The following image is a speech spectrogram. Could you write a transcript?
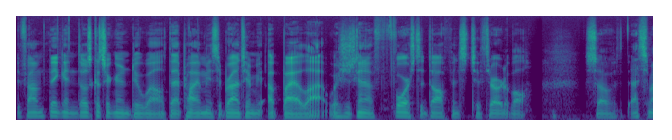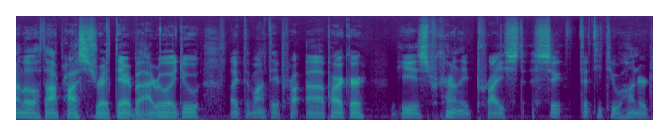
if I'm thinking those guys are going to do well, that probably means the Browns are going to be up by a lot, which is going to force the Dolphins to throw the ball. So that's my little thought process right there. But I really do like DeVante uh, Parker. He is currently priced 5200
